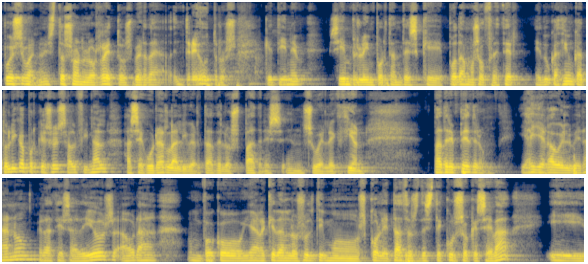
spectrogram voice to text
Pues bueno, estos son los retos, ¿verdad? Entre otros, que tiene siempre lo importante es que podamos ofrecer educación católica porque eso es al final asegurar la libertad de los padres en su elección. Padre Pedro, ya ha llegado el verano, gracias a Dios. Ahora un poco ya quedan los últimos coletazos de este curso que se va y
